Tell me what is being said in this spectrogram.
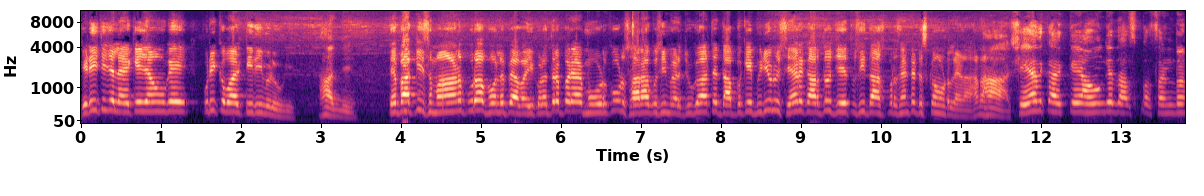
ਜਿਹੜੀ ਚੀਜ਼ ਲੈ ਕੇ ਜਾਓਗੇ ਪੂਰੀ ਕੁਆਲਿਟੀ ਦੀ ਮਿਲੂਗੀ। ਹਾਂਜੀ। ਤੇ ਬਾਕੀ ਸਮਾਨ ਪੂਰਾ ਫੁੱਲ ਪਿਆ ਬਾਈ ਕੋਲ। ਇੱਧਰ ਪਰ ਮੋੜ ਘੋੜ ਸਾਰਾ ਕੁਝ ਹੀ ਮਿਲ ਜੂਗਾ ਤੇ ਦੱਬ ਕੇ ਵੀਡੀਓ ਨੂੰ ਸ਼ੇਅਰ ਕਰ ਦਿਓ ਜੇ ਤੁਸੀਂ 10% ਡਿਸਕਾਊਂਟ ਲੈਣਾ ਹਨਾ? ਹਾਂ ਸ਼ੇਅਰ ਕਰਕੇ ਆਉਂਗੇ 10%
